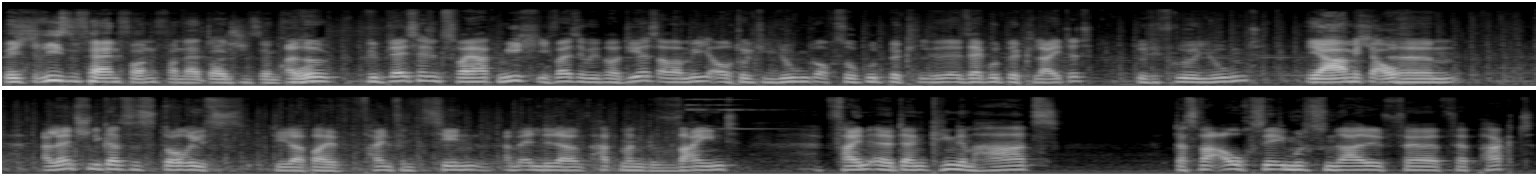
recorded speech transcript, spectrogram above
bin ich riesen Fan von, von der deutschen Synchro. also die PlayStation 2 hat mich, ich weiß nicht, wie bei dir ist, aber mich auch durch die Jugend auch so gut, sehr gut begleitet. Durch die frühe Jugend. ja, mich auch. Ähm, allein schon die ganzen Stories, die da bei Final Fantasy 10 am Ende, da hat man geweint. Fein, äh, dann Kingdom Hearts, das war auch sehr emotional ver, verpackt.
